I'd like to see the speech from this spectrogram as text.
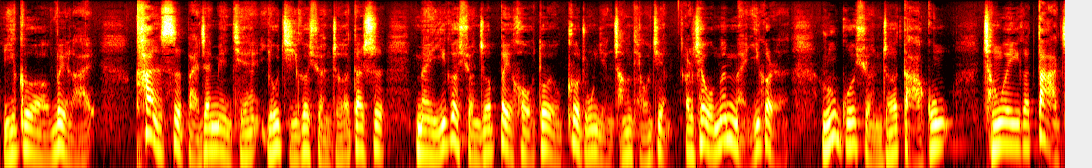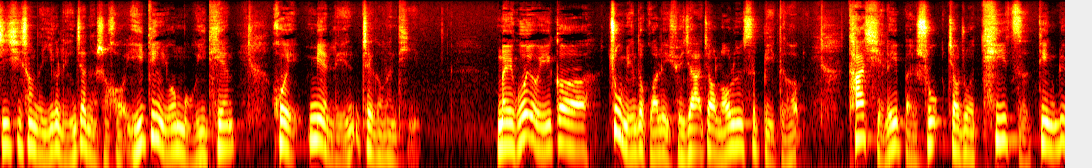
一个未来。看似摆在面前有几个选择，但是每一个选择背后都有各种隐藏条件。而且我们每一个人，如果选择打工，成为一个大机器上的一个零件的时候，一定有某一天会面临这个问题。美国有一个著名的管理学家叫劳伦斯·彼得，他写了一本书叫做《梯子定律》。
